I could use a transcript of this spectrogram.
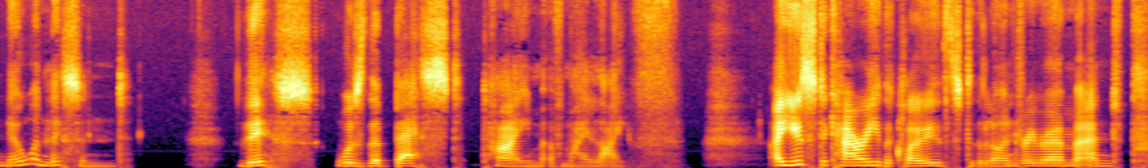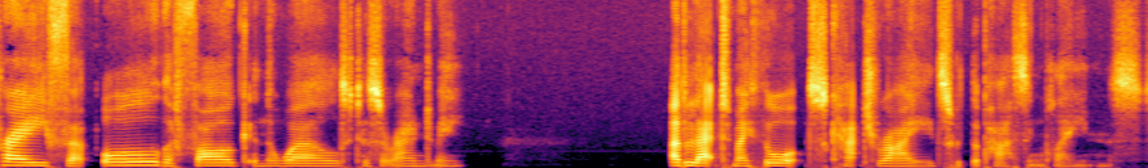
no one listened. This was the best time of my life. I used to carry the clothes to the laundry room and pray for all the fog in the world to surround me. I'd let my thoughts catch rides with the passing planes.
